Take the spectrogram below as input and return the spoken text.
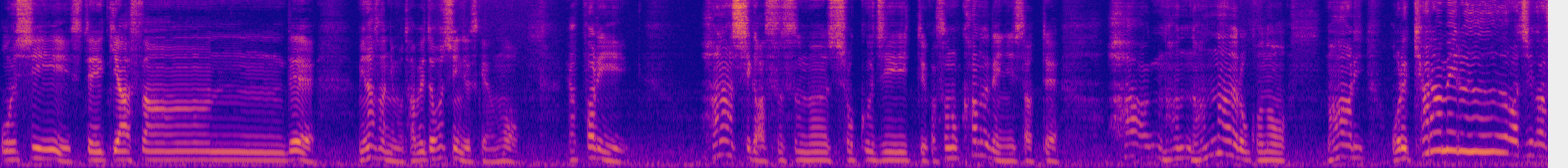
美味しいステーキ屋さんで皆さんにも食べてほしいんですけどもやっぱり話が進む食事っていうかそのカヌレにしたってはあなんなんやろこの周り。俺キャラメル味が好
